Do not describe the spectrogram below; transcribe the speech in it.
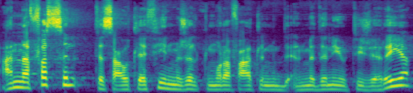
عندنا فصل 39 مجلة المرافعات المد- المدنية والتجارية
